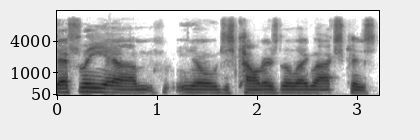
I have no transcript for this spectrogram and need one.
Definitely, um, you know, just counters the leg locks because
